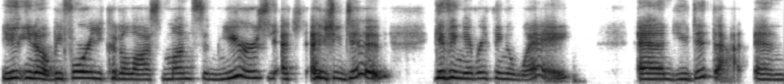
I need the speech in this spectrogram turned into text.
You, you know, before you could have lost months and years as, as you did, giving everything away. And you did that and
